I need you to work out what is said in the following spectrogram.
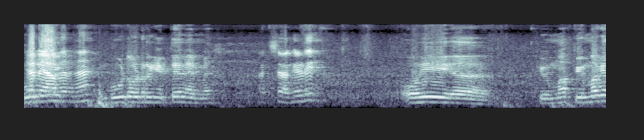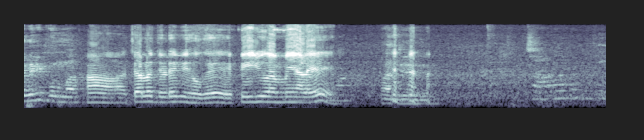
ਲਿਆ ਫਿਰ, ਹੈਂ? ਬੂਟ ਆਰਡਰ ਕੀਤੇ ਨੇ ਮੈਂ। ਅੱਛਾ ਕਿਹੜੇ? ਉਹੀ ਅਹ, ਪਿਊਮਾ ਪਿਊਮਾ ਕਹਿੰਦੇ ਕਿ ਪੂਮਾ ਹਾਂ ਚਲੋ ਜਿਹੜੇ ਵੀ ਹੋ ਗਏ ਪੀਯੂਐਮਏ ਵਾਲੇ। ਹਾਂਜੀ ਹਾਂਜੀ। ਚਾਹ ਵਾਲਾ ਕੀ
